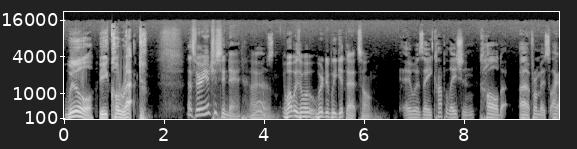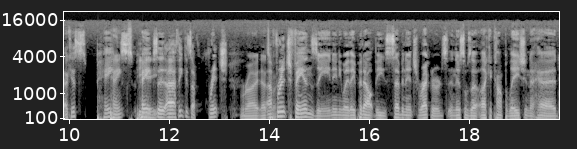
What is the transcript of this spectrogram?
will be correct. That's very interesting, Dan. Uh, what was where did we get that song? It was a compilation called uh, from it's I guess Panks. Panks. Uh, I think it's a French Right, that's a French fanzine. Anyway, they put out these seven inch records, and this was a, like a compilation that had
